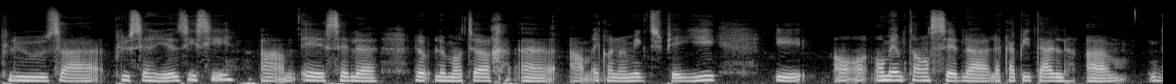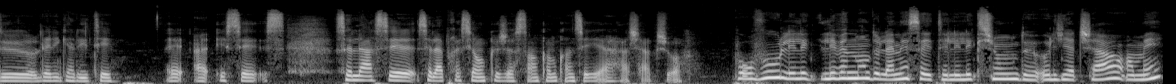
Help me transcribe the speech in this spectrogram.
plus euh, plus sérieuses ici. Euh, et c'est le, le, le moteur euh, euh, économique du pays. Et en, même temps c'est la, capitale de l'inégalité et, et c'est, c'est, c'est la pression que je sens comme conseillère à chaque jour. Pour vous, l'événement de l'année, ça a été l'élection de Olivia Chow en mai?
